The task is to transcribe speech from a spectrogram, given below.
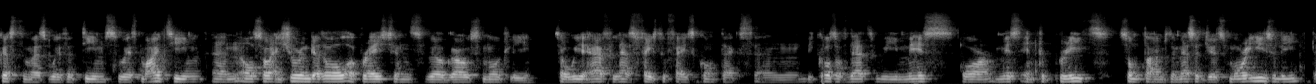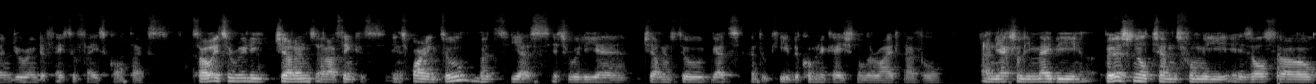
customers, with the teams, with my team, and also ensuring that all operations will go smoothly. So we have less face-to-face contacts, and because of that, we miss or misinterpret sometimes the messages more easily than during the face-to-face contacts. So it's a really challenge, and I think it's inspiring too. But yes, it's really a challenge to get and to keep the communication on the right level and actually maybe personal challenge for me is also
